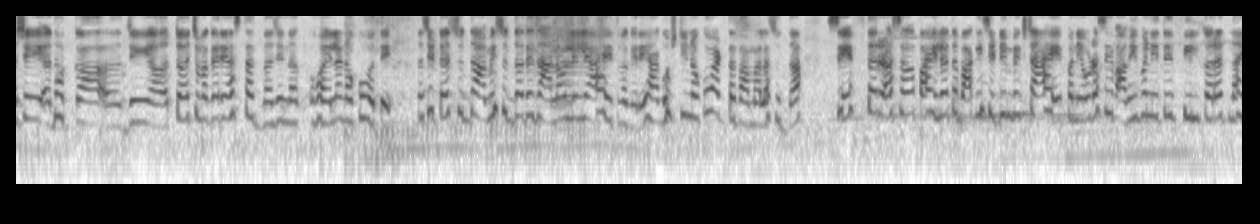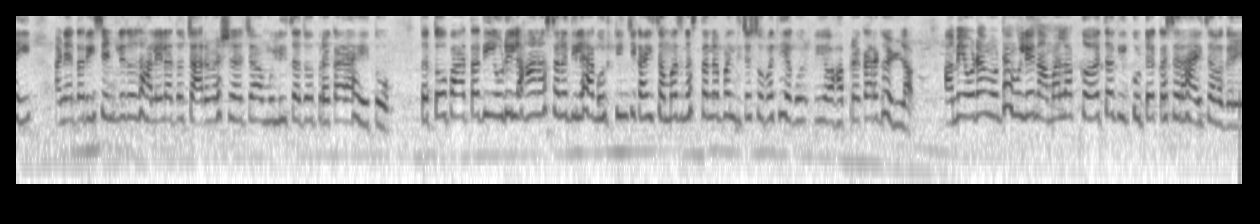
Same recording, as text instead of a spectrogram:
असे धक्का जे टच वगैरे असतात ना जे न व्हायला नको होते तसे टचसुद्धा आम्हीसुद्धा आम्ही सुद्धा ते जाणवलेले आहेत वगैरे. ह्या गोष्टी नको वाटतात आम्हाला सुद्धा. सेफ तर असं पाहिलं तर बाकी सिटींपेक्षा आहे पण एवढं सेफ आम्ही पण इथे फील करत नाही. आणि आता रिसेंटली जो झालेला तो चार वर्षाच्या मुलीचा जो प्रकार आहे तो तर तो पाहता ती एवढी लहान असताना तिला ह्या गोष्टींची काही समज नसताना पण तिच्यासोबत ह्या गोष्टी हा प्रकार घडला. आम्ही एवढ्या मोठ्या मुली आहेत, आम्हाला कळतं की कुठं कसं राहायचं वगैरे.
